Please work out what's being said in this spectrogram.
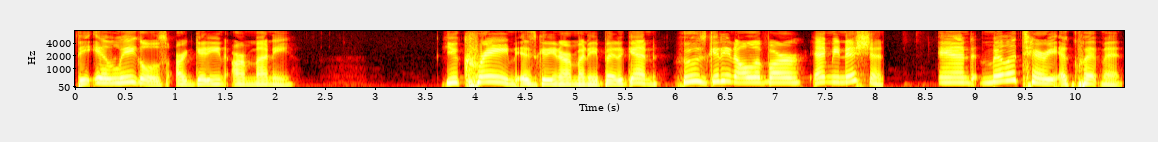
The illegals are getting our money. Ukraine is getting our money, but again, who's getting all of our ammunition and military equipment?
